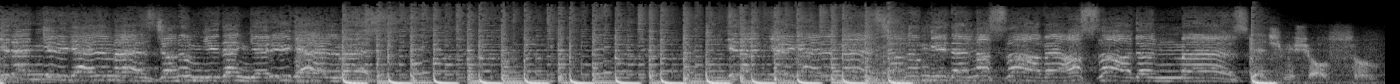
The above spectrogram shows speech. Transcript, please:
Giden geri gelmez canım giden geri also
